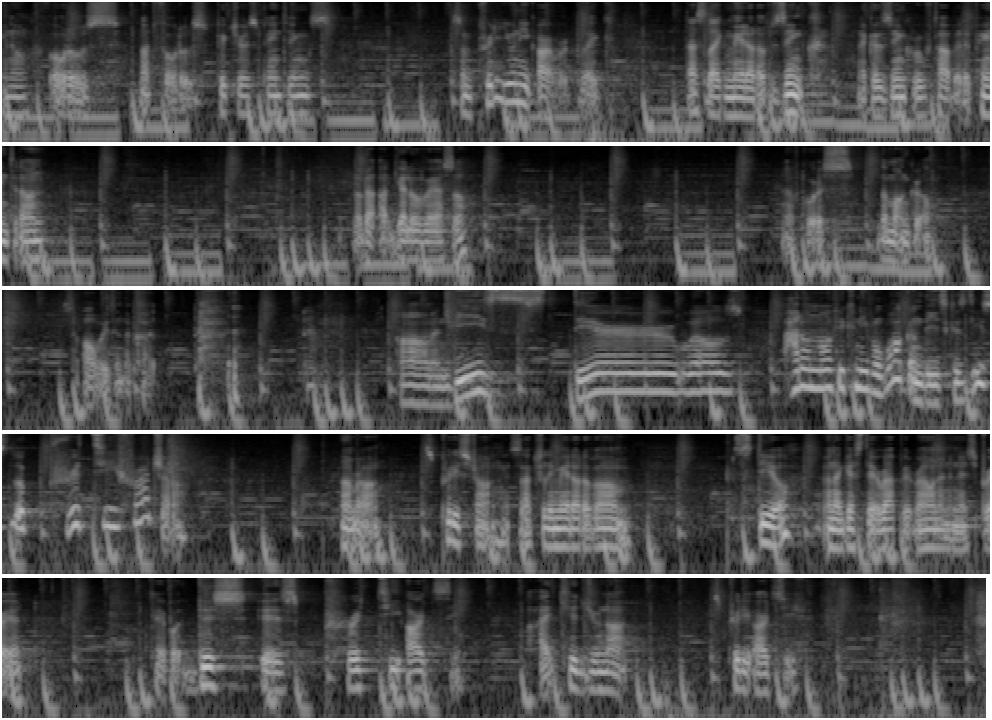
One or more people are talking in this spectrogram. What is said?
You know, photos, not photos, pictures, paintings. Some pretty unique artwork, like that's like made out of zinc, like a zinc rooftop that they painted on. Know that yellow there. And of course, the mongrel. It's always in the cut. Um, and these stairwells, I don't know if you can even walk on these because these look pretty fragile. I'm wrong. It's pretty strong. It's actually made out of um, steel, and I guess they wrap it around and then they spray it. Okay, but this is pretty artsy. I kid you not. It's pretty artsy.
